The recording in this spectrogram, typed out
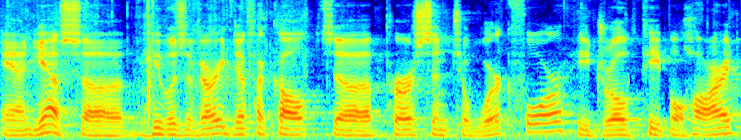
And yes, uh, he was a very difficult uh, person to work for. He drove people hard.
